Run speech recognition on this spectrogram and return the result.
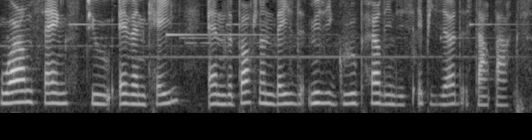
Warm thanks to Evan Cale and the Portland based music group heard in this episode, Star Parks.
